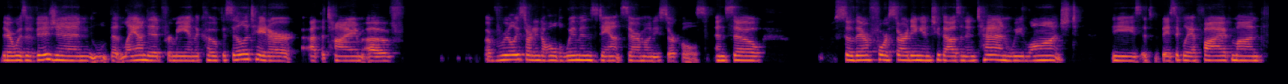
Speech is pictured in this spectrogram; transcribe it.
there was a vision that landed for me and the co-facilitator at the time of of really starting to hold women's dance ceremony circles. And so, so therefore, starting in 2010, we launched these, it's basically a five month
